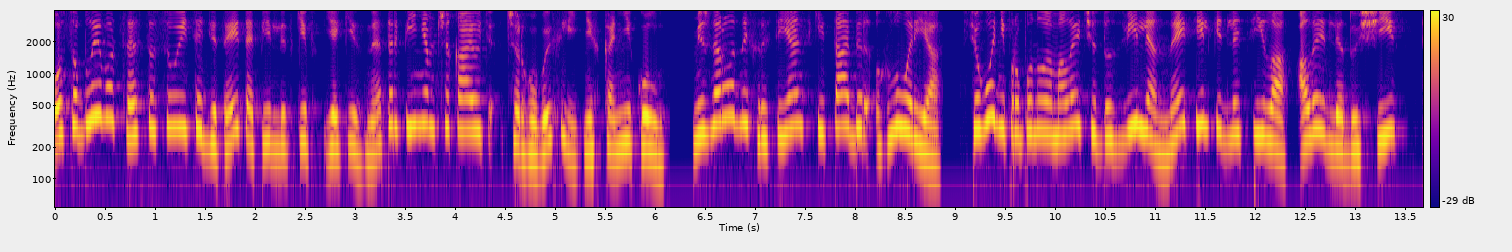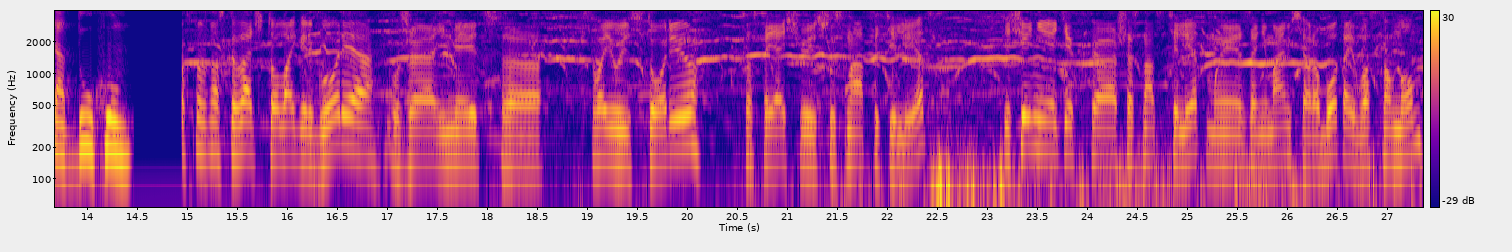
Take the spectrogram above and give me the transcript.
Особливо це стосується дітей та підлітків, які з нетерпінням чекають чергових літніх канікул. Міжнародний християнський табір Глорія сьогодні пропонує малечі дозвілля не тільки для тіла, але й для душі та духу. Нужно сказать, что лагерь Глория уже имеет э, свою историю, состоящую из 16 лет. В течение этих э, 16 лет мы занимаемся работой в основном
